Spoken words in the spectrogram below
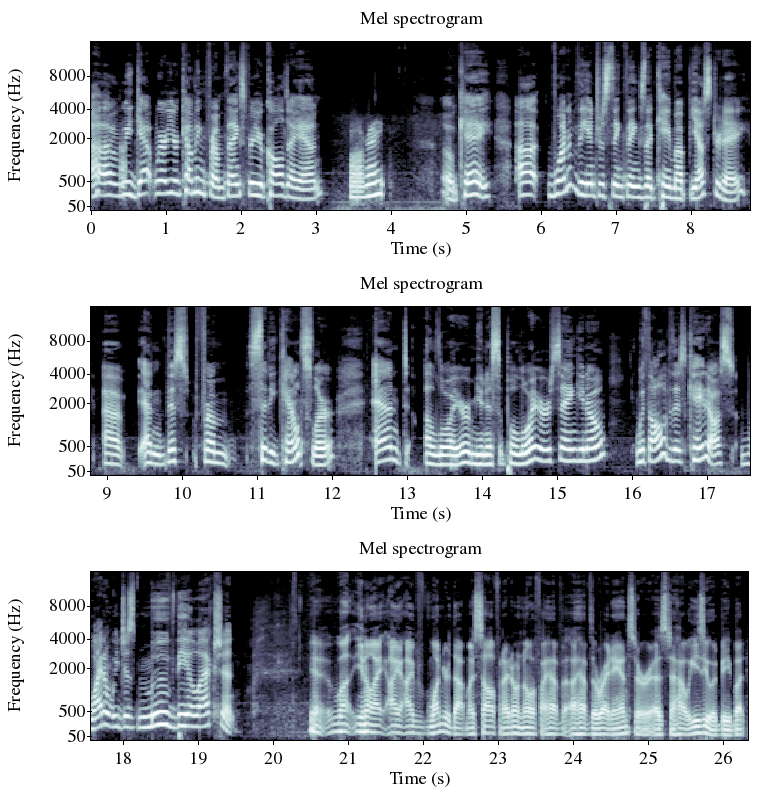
uh, we get where you're coming from. Thanks for your call, Diane. All right. Okay. Uh, one of the interesting things that came up yesterday, uh, and this from city councilor and a lawyer, a municipal lawyer, saying, you know, with all of this chaos, why don't we just move the election? Yeah, well, you know, I, I have wondered that myself, and I don't know if I have I have the right answer as to how easy it would be. But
